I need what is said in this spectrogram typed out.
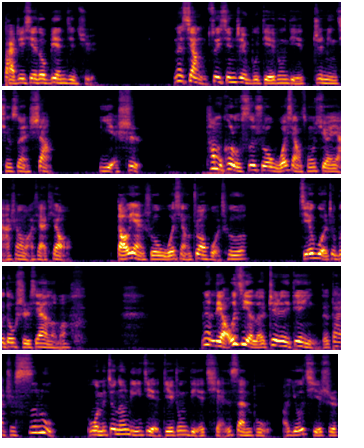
把这些都编进去。那像最新这部《碟中谍：致命清算》上，也是，汤姆克鲁斯说我想从悬崖上往下跳。导演说：“我想撞火车，结果这不都实现了吗？” 那了解了这类电影的大致思路，我们就能理解《碟中谍》前三部啊，尤其是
